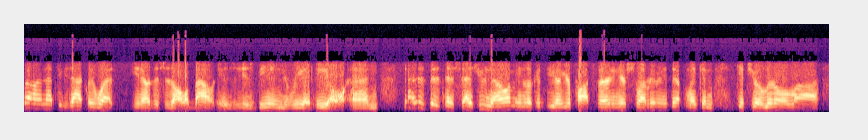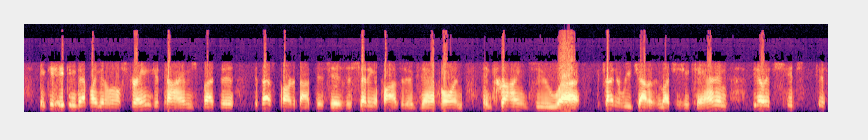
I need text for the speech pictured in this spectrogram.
Well, and that's exactly what, you know, this is all about is, is being the real deal. And, yeah, this business, as you know, I mean, look at you know your pots popularity and your celebrity. I mean, it definitely can get you a little. uh It can, it can definitely get a little strange at times. But the the best part about this is is setting a positive example and and trying to uh, trying to reach out as much as you can. And you know, it's it's just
